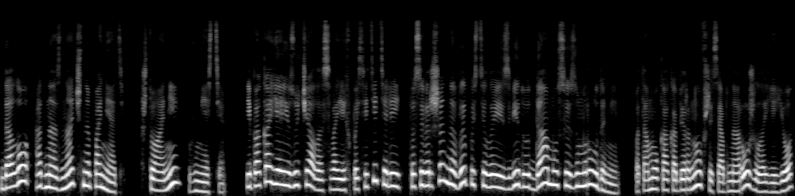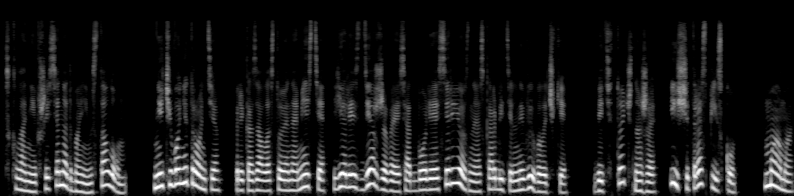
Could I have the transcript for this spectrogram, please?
дало однозначно понять, что они вместе. И пока я изучала своих посетителей, то совершенно выпустила из виду даму с изумрудами, потому как, обернувшись, обнаружила ее, склонившейся над моим столом. «Ничего не троньте», — приказала, стоя на месте, еле сдерживаясь от более серьезной оскорбительной выволочки. «Ведь точно же ищет расписку». «Мама,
